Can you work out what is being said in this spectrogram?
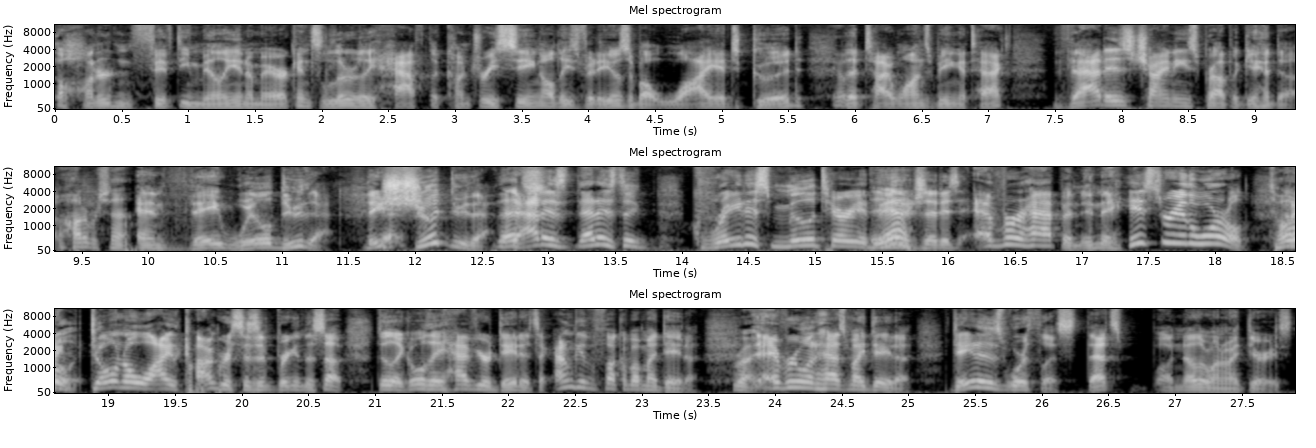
150 million Americans, literally half the country, seeing all these videos about why it's good that Taiwan's being attacked. That is Chinese propaganda. 100%. And they will do that. They should do that. That's- That is that is the greatest military advantage that has ever happened in the history of the world. And Totally. I don't know why Congress isn't bringing this up. They're like, "Oh, they have your data." It's like, "I don't give a fuck about my data." Right. Everyone has my data. Data is worthless. That's another one of my theories.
